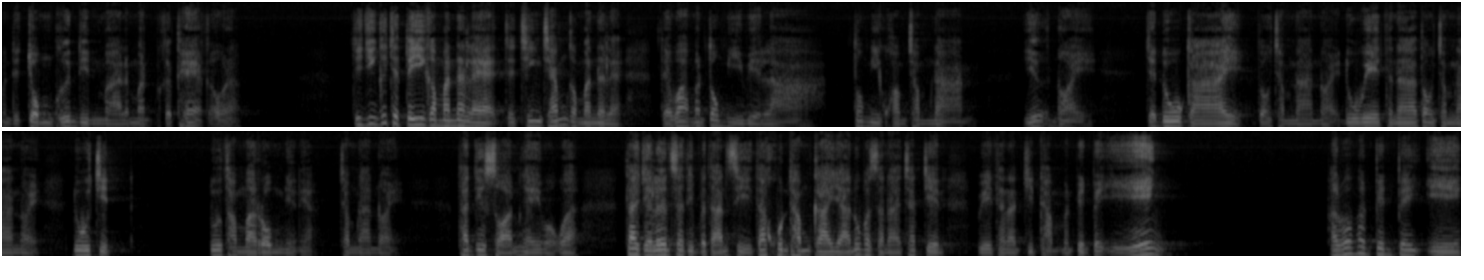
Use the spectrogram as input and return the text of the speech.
มันจะจมพื้นดินมาแล้วมันกระแทกเอานะจริงๆก็จะตีกับมันนั่นแหละ จะชิงแชมป์กับมันนั่นแหละ แต่ว่ามันต้องมีเวลา ต้องมีความชำนาญ เยอะหน่อย จะดูกายต้องชำนาญหน่อย ดูเวทนาต้องชำนาญหน่อย ดูจิต ดูธรรมารมณ์อย่างเนี้ยชำนาญหน่อย ท่านจึงสอนไงบอกว่า ถ้าจเจริญสติปัฏฐานสี่ถ้าคุณทำกายานุปัสสนาชัดเจน เวทนาจิตธรรมมันเป็นไปเองเพราะว่ามันเป็นไปเอง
